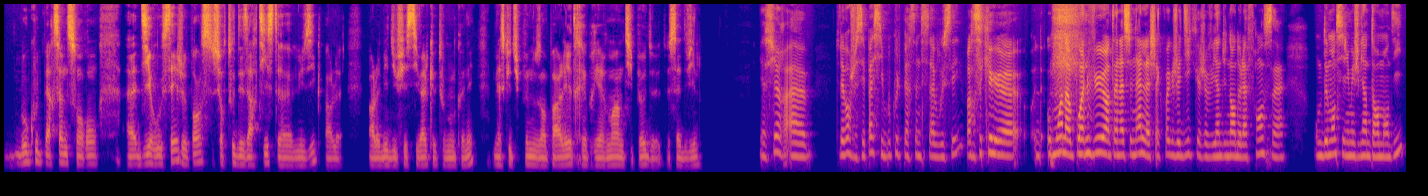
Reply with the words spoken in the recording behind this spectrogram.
beaucoup de personnes sauront euh, dire où c'est, je pense, surtout des artistes euh, musique par le, par le biais du festival que tout le monde connaît. Mais est-ce que tu peux nous en parler très brièvement un petit peu de, cette ville? Bien sûr, tout d'abord, je ne sais pas si beaucoup de personnes savent où c'est parce que, au moins d'un point de vue international, à chaque fois que je dis que je viens du nord de la France, on me demande si jamais je viens de Normandie.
